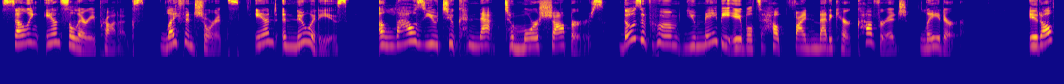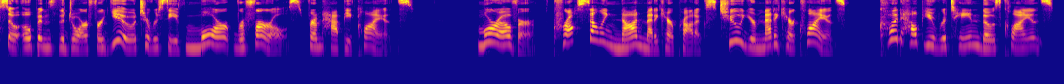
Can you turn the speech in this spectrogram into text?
Selling ancillary products, life insurance, and annuities allows you to connect to more shoppers, those of whom you may be able to help find Medicare coverage later. It also opens the door for you to receive more referrals from happy clients. Moreover, cross selling non Medicare products to your Medicare clients could help you retain those clients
